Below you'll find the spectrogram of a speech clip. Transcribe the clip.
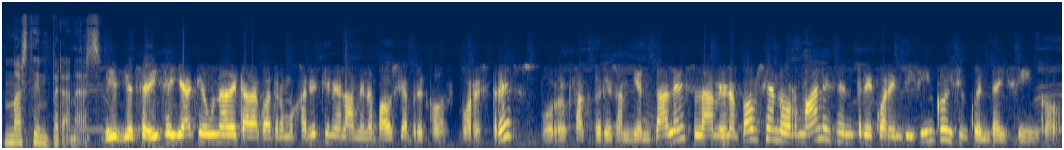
más tempranas. Se dice ya que una de cada cuatro mujeres tiene la menopausia precoz por estrés, por factores ambientales. La menopausia normal es entre 45 y 55.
